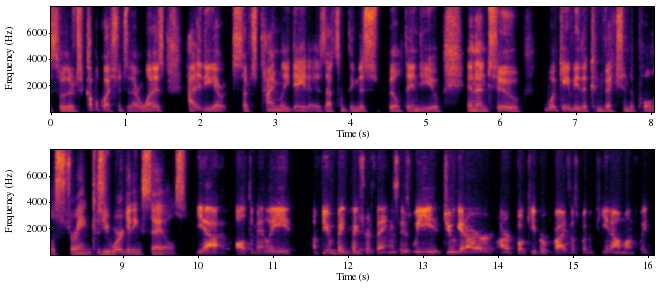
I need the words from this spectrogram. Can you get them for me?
So there's a couple questions in there. One is, how did you get such timely data? Is that something that's built into you? And then two, what gave you the conviction to pull the string? Because you were getting sales. Yeah, ultimately, a few big picture things is we do get our our bookkeeper provides us with a P&L monthly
